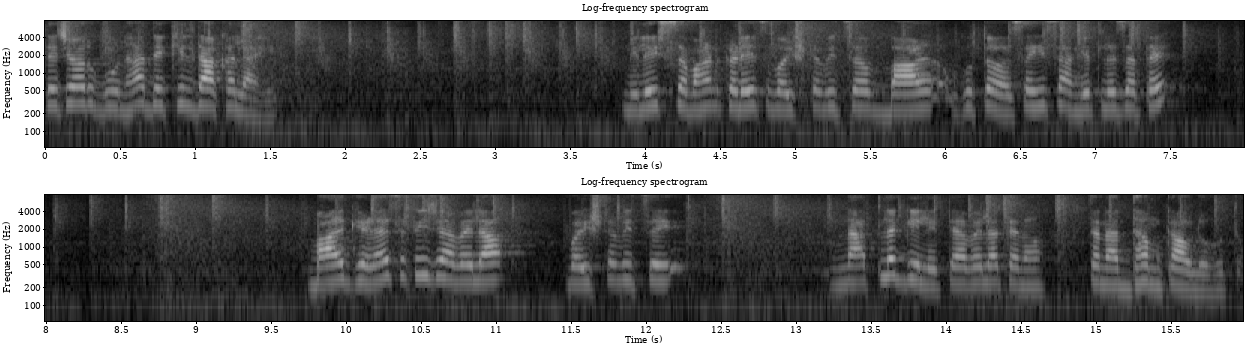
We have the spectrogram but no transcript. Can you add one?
त्याच्यावर गुन्हा देखील दाखल आहे. निलेश चव्हाणकडेच वैष्णवीचं बाळ होतं असंही सांगितलं जातंय. बाळ घेण्यासाठी ज्यावेळेला वैष्णवीचे नातलग गेले त्यावेळेला त्यानं त्यांना धमकावलं होतं.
